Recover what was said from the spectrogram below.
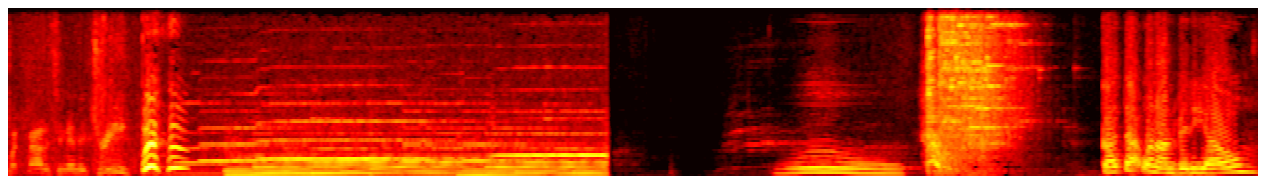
Put Madison in the Got that one on video.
